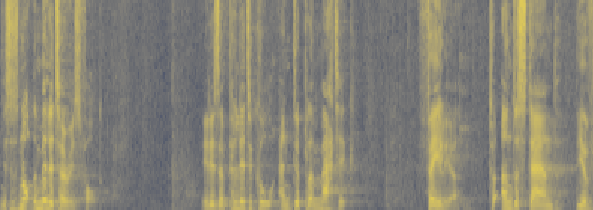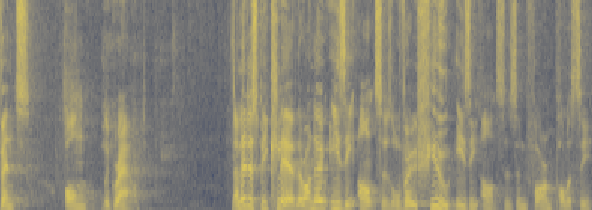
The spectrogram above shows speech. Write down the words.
This is not the military's fault. It is a political and diplomatic failure to understand the events on the ground. Now, let us be clear there are no easy answers, or very few easy answers in foreign policy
